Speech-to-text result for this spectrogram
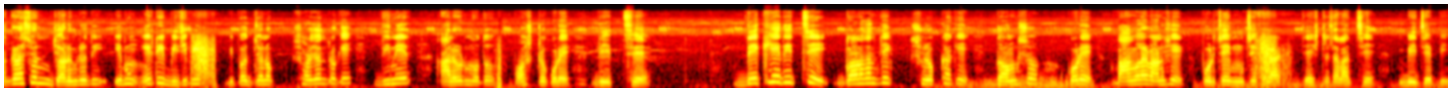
আগ্রাসন, জনবিরোধী এবং এটি বিজেপির বিপজ্জনক ষড়যন্ত্রকে দিনের আলোর মতো স্পষ্ট করে দিচ্ছে। দেখিয়ে দিচ্ছে গণতান্ত্রিক সুরক্ষাকে ধ্বংস করে বাংলার মানুষের পরিচয় মুছে ফেলার চেষ্টা চালাচ্ছে বিজেপি।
